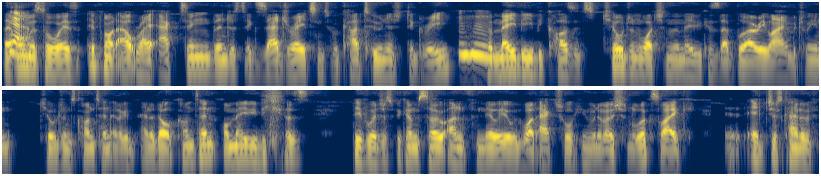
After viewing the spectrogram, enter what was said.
They're Yeah. almost always, if not outright acting, then just exaggerating to a cartoonish degree. Mhm. but maybe because it's children watching them, maybe because that blurry line between children's content and, and adult content, or maybe because people have just become so unfamiliar with what actual human emotion looks like, it, it just kind of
